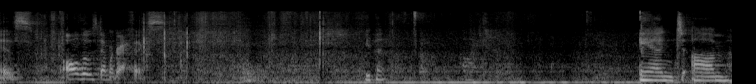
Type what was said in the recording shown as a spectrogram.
is. All those demographics. You bet. And um,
